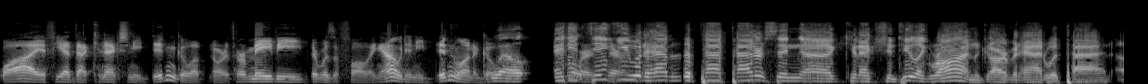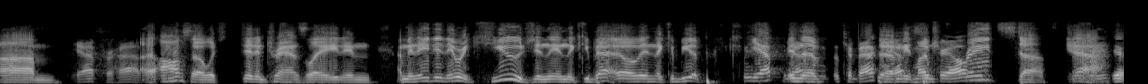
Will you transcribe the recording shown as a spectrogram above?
why, if he had that connection, he didn't go up north, or maybe there was a falling out and he didn't want to go. Well, And you think Terry. you would have the Pat Patterson uh, connection too, like Ron Garvin had with Pat. Um, yeah, perhaps. uh, also, which didn't translate. And I mean, they did. They were huge in the in the Quebec, oh, in the Quebec, yep. in yep. the- Quebec, I yeah, mean, some Montreal. great stuff. Yeah. Mhm. yeah.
